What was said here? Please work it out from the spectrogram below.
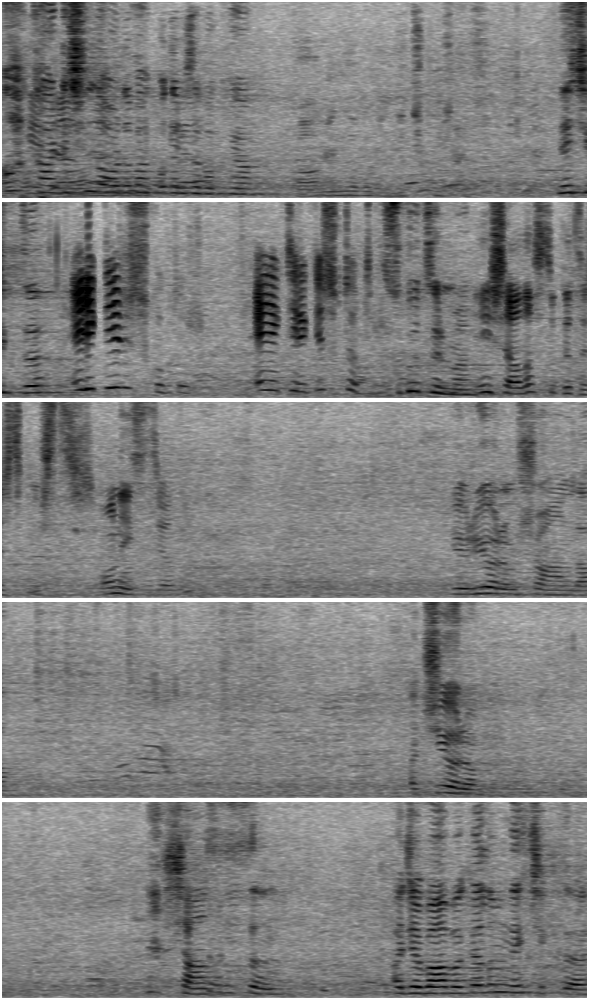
ah kardeşim de orada bak o da bize bakıyor. Tahminde bakın ne çıkmıştır. Ne çıktı? Elektrikli scooter. Elektrikli scooter. Scooter mı? İnşallah scooter çıkmıştır. Onu istiyordum. Görüyorum şu anda. Açıyorum. Şanslısın. Acaba bakalım ne çıktı?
